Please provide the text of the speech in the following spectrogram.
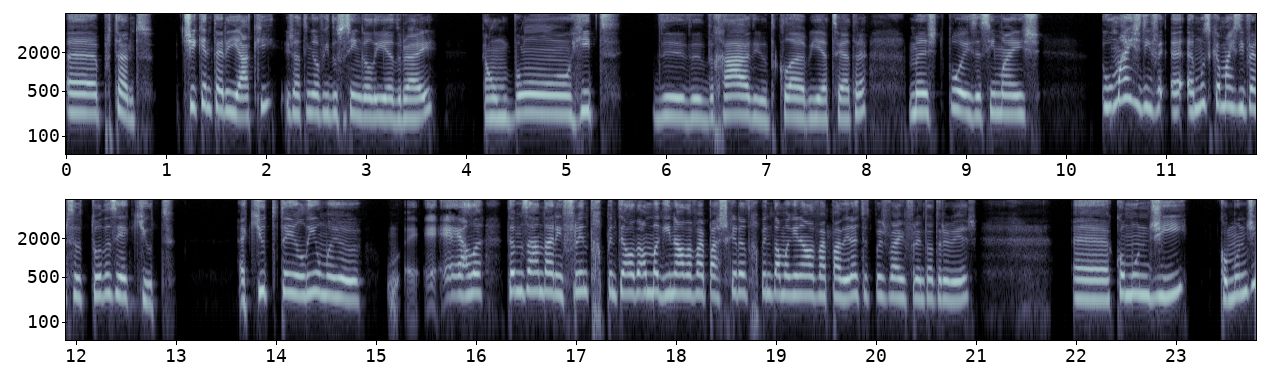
Ah, portanto, Chicken Teriyaki, já tinha ouvido o single e adorei. É um bom hit de, de, de rádio, de clube e etc. Mas depois, assim, mais. O mais a, a música mais diversa de todas é a Cute. A Cute tem ali uma. é- é- Ela, estamos a andar em frente, de repente ela dá uma guinada, vai para a esquerda, de repente dá uma guinada, vai para a direita, depois vai em frente outra vez. Ah, como um G, como um G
